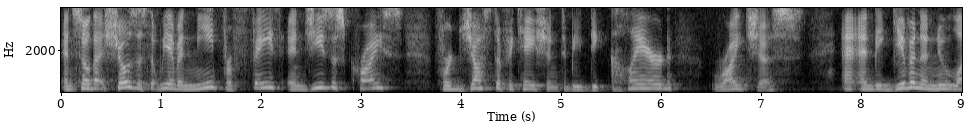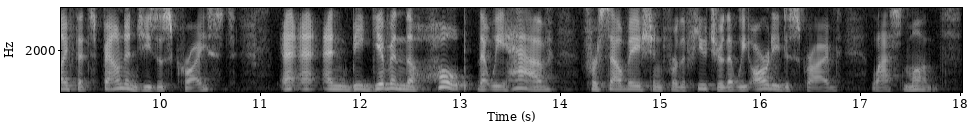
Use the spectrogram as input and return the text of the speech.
And so that shows us that we have a need for faith in Jesus Christ for justification, to be declared righteous and be given a new life that's found in Jesus Christ and be given the hope that we have for salvation for the future that we already described last month.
